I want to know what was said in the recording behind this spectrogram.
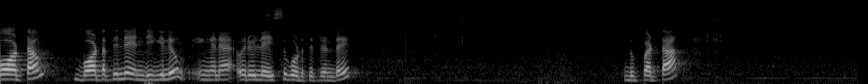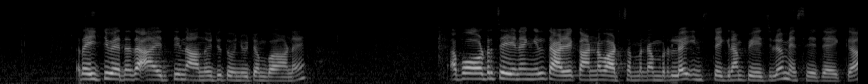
ബോട്ടം ബോട്ടത്തിന്റെ എൻഡിങ്ങിലും ഇങ്ങനെ ഒരു ലേസ് കൊടുത്തിട്ടുണ്ട്. ദുപ്പട്ട. റേറ്റ് വരുന്നത് ആയിരത്തി നാനൂറ്റി തൊണ്ണൂറ്റൊമ്പതാണ് അപ്പോൾ ഓർഡർ ചെയ്യണമെങ്കിൽ താഴെ കാണുന്ന വാട്സപ്പ് നമ്പറിൽ ഇൻസ്റ്റാഗ്രാം പേജിലോ മെസ്സേജ് അയക്കുക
